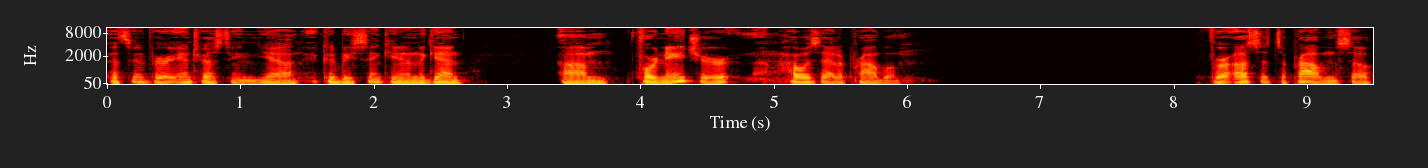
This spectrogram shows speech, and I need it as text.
That's very interesting. Yeah, it could be sinking. And again, um, for nature, how is that a problem? For us, it's a problem. So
